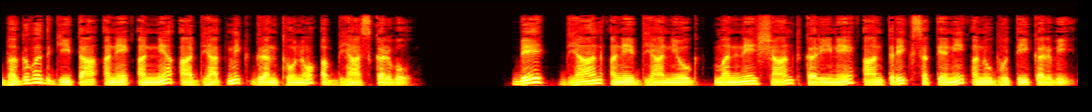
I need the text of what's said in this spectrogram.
ભગવદ્ ગીતા અને અન્ય આધ્યાત્મિક ગ્રંથોનો અભ્યાસ કરવો. બે, ધ્યાન અને ધ્યાનયોગ, મનને શાંત કરીને આંતરિક સત્યની અનુભૂતિ કરવી.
